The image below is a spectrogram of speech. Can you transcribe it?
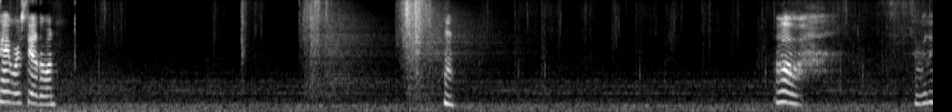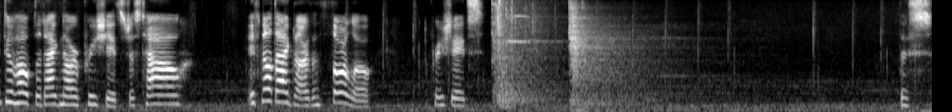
Okay, where's the other one? Hmm. Oh. I really do hope that Agnar appreciates just how... If not Agnar, then Thorlo appreciates this.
